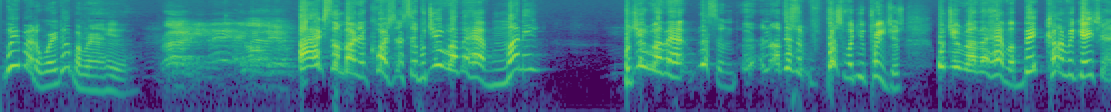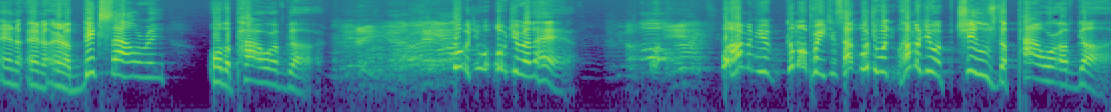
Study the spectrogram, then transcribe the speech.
we better wake up around here. Right. I asked somebody a question. I said, Would you rather have money? Would you rather have, listen, uh, this is, first of all, you preachers, would you rather have a big congregation and a, and a, and a big salary or the power of God? What would you, what would you rather have? Well, how many of you, come on, preachers, how, would you, how many of you would choose the power of God?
